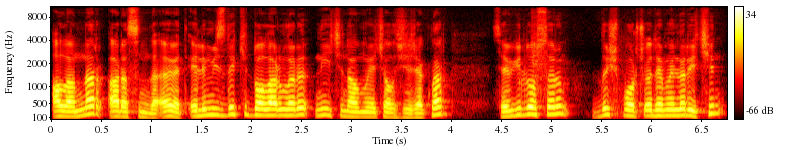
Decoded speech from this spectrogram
alanlar arasında. Evet elimizdeki dolarları niçin almaya çalışacaklar? Sevgili dostlarım dış borç ödemeleri için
